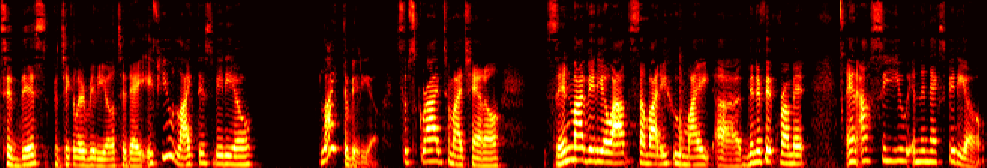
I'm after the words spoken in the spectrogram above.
to this particular video today. If you like this video, like the video, subscribe to my channel, send my video out to somebody who might uh, benefit from it, and I'll see you in the next video.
